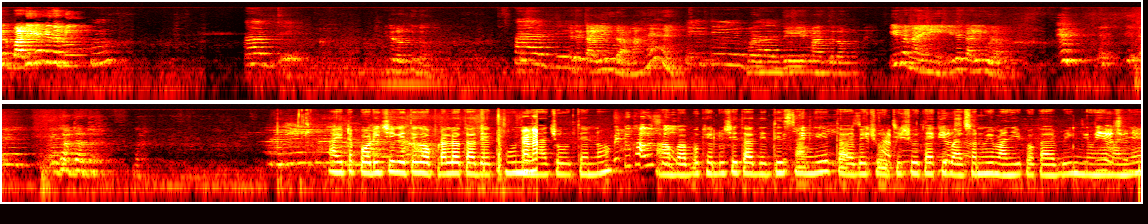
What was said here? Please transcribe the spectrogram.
इधर बाड़ी का किधर लू इधर रख दो इधर काली उड़ामा है वंदे मातरम इधर नहीं इधर काली उड़ामा उधर उधर આઈટા પડી છે કે તે કપડાં લેતા દેખું ના ચોથેનો આ બાબુ ખેલું છે તા દીદી સાંગે તા એવે ચોથી ચોથાકી બાસણ બી માંજી પકાવી નહીં માને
